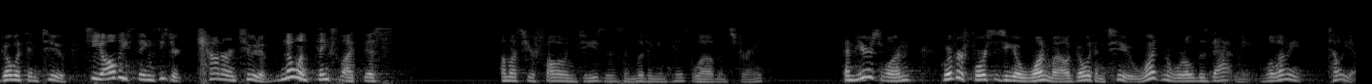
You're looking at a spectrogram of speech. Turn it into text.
go with him too. See, all these things, these are counterintuitive. No one thinks like this unless you're following Jesus and living in His love and strength. And here's one whoever forces you to go one mile, go with him two. What in the world does that mean? Well, let me tell you.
